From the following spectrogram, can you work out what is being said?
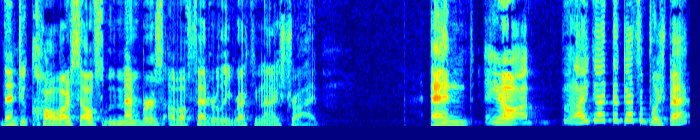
than to call ourselves members of a federally recognized tribe. And you know, I got I got some pushback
